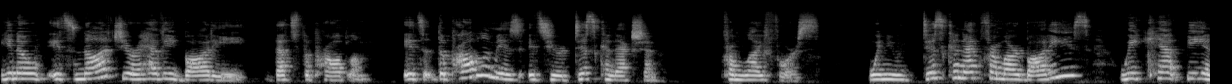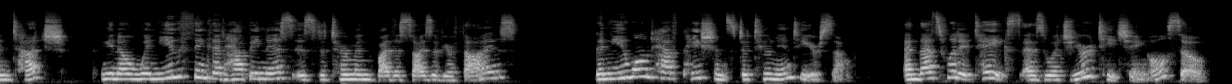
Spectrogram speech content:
you know, it's not your heavy body that's the problem. It's the problem is it's your disconnection from life force. When you disconnect from our bodies, we can't be in touch you know, when you think that happiness is determined by the size of your thighs, then you won't have patience to tune into yourself. And that's what it takes, as what you're teaching also,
